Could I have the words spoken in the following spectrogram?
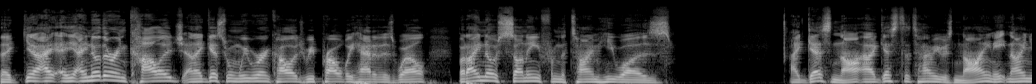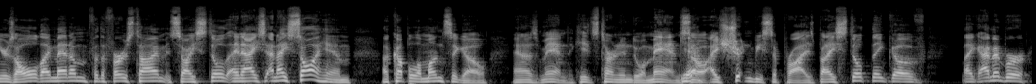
Like, you know, I, I- know they're in college, and I guess when we were in college, we probably had it as well. But I know Sonny from the time he was, I guess not. I guess the time he was nine, eight, nine years old. I met him for the first time, so I still and I and I saw him a couple of months ago, and I was man, the kid's turning into a man. So I shouldn't be surprised. But I still think of like I remember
